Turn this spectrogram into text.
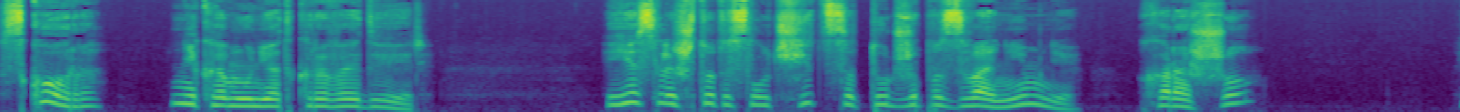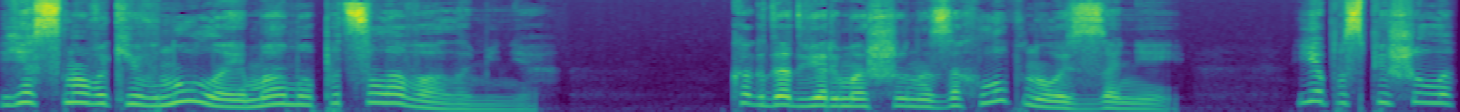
«Скоро, никому не открывай дверь. Если что-то случится, тут же позвони мне, хорошо?» Я снова кивнула, и мама поцеловала меня. Когда дверь машины захлопнулась за ней, я поспешила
